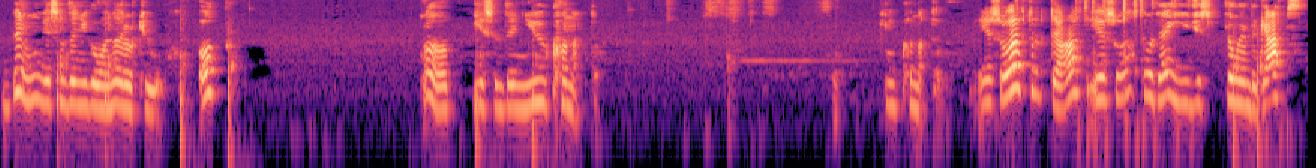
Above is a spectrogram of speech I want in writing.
Boom, yes, and then you go another two up, up, yes, and then you connect them. You connect them. Yeah, so after that, yeah, so after that, you just fill in the gaps.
